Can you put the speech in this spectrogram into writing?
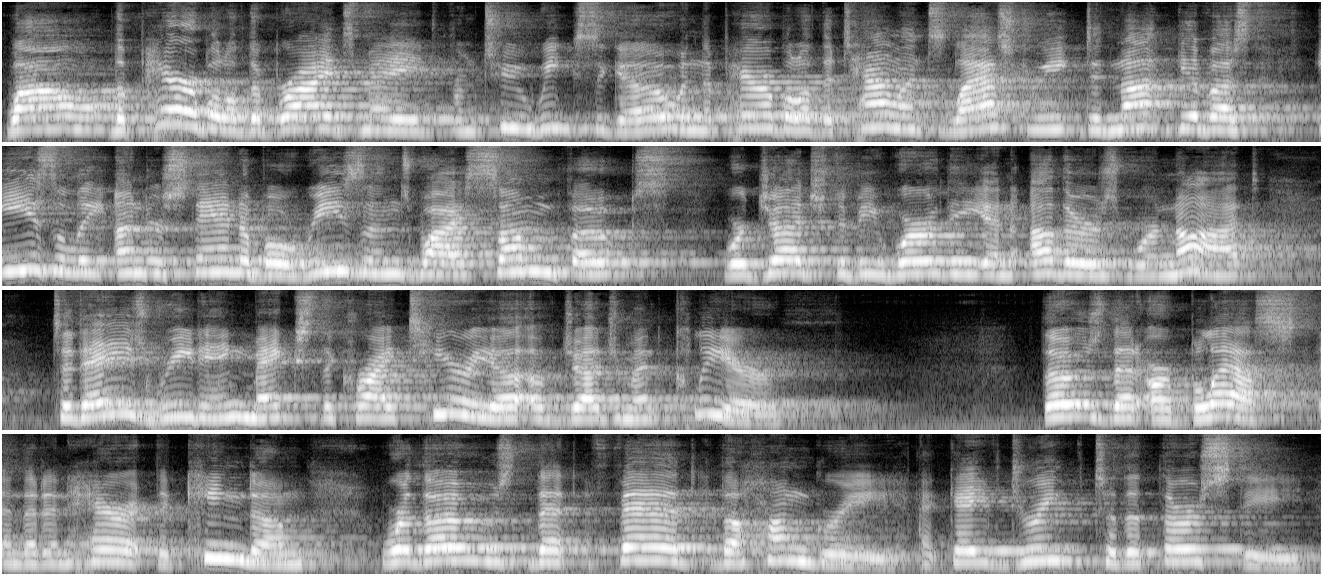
While the parable of the bridesmaid from two weeks ago and the parable of the talents last week did not give us easily understandable reasons why some folks were judged to be worthy and others were not, today's reading makes the criteria of judgment clear. Those that are blessed and that inherit the kingdom were those that fed the hungry, gave drink to the thirsty,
